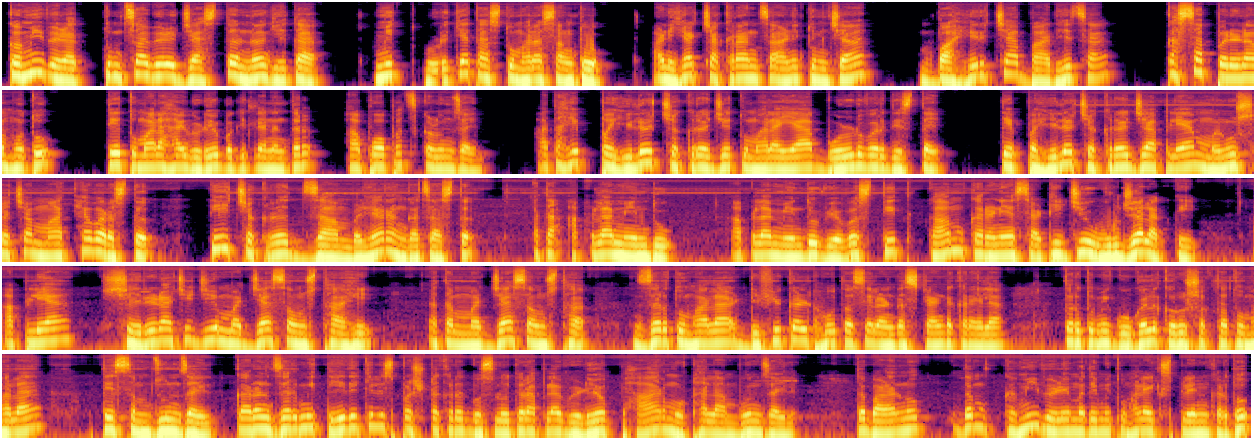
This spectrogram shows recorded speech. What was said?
कमी वेळात तुमचा वेळ जास्त न घेता मी थोडक्यात आज तुम्हाला सांगतो आणि ह्या चक्रांचा आणि तुमच्या बाहेरच्या बाधेचा कसा परिणाम होतो ते तुम्हाला हा व्हिडिओ बघितल्यानंतर आपोआपच कळून जाईल. आता हे पहिलं चक्र जे तुम्हाला या बोर्डवर दिसतंय ते पहिलं चक्र जे आपल्या मनुष्याच्या माथ्यावर असतं ते चक्र जांभळ्या रंगाचं असतं. आता आपला मेंदू आपला मेंदू व्यवस्थित काम करण्यासाठी जी ऊर्जा लागते आपल्या शरीराची जी मज्जासंस्था आहे आता मज्जासंस्था जर तुम्हाला डिफिकल्ट होत असेल अंडरस्टँड करायला तर तुम्ही गुगल करू शकता तुम्हाला ते समजून जाईल. कारण जर मी ते देखील स्पष्ट करत बसलो तर आपला व्हिडिओ फार मोठा लांबून जाईल. तर बाळांनो एकदम कमी वेळेमध्ये मी तुम्हाला एक्सप्लेन करतो.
